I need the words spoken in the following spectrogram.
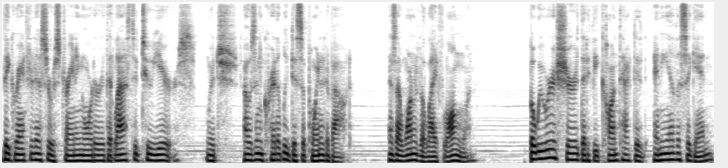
They granted us a restraining order that lasted two years, which I was incredibly disappointed about, as I wanted a lifelong one. But we were assured that if he contacted any of us again,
